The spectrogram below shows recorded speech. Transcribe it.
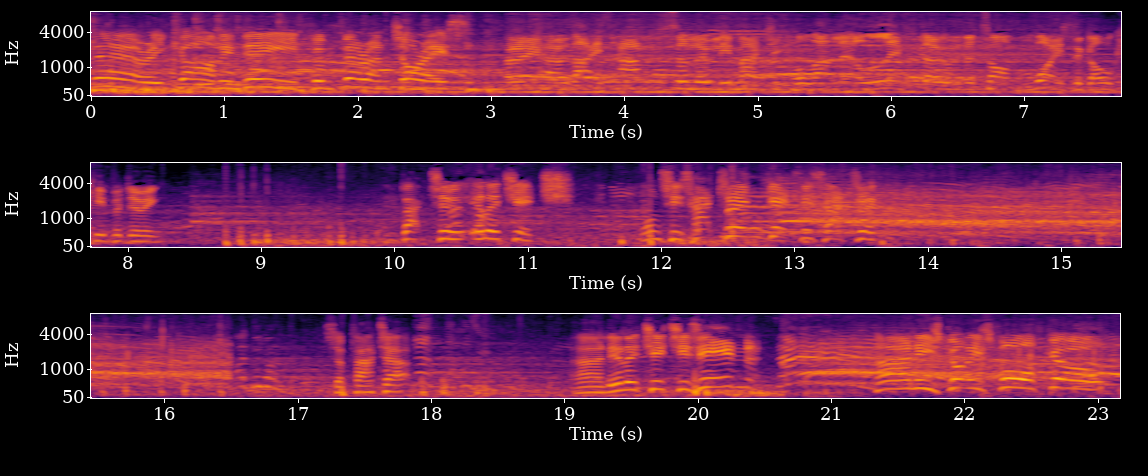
Very calm indeed from Ferran Torres. Parejo, that is absolutely magical. That little lift over the top. What is the goalkeeper doing? Back to Ilicic. Wants his hat trick, gets his hat trick. Zapata. And Ilicic is in. And he's got his fourth goal.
